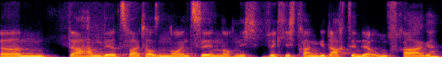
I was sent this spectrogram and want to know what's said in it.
Ähm, da haben wir 2019 noch nicht wirklich dran gedacht in der Umfrage.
